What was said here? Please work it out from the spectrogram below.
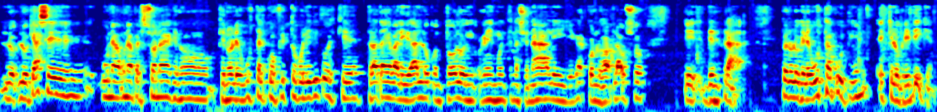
lo, que hace una, una persona que no, que no le gusta el conflicto político es que trata de validarlo con todos los organismos internacionales y llegar con los aplausos eh, de entrada. Pero lo que le gusta a Putin es que lo critiquen.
